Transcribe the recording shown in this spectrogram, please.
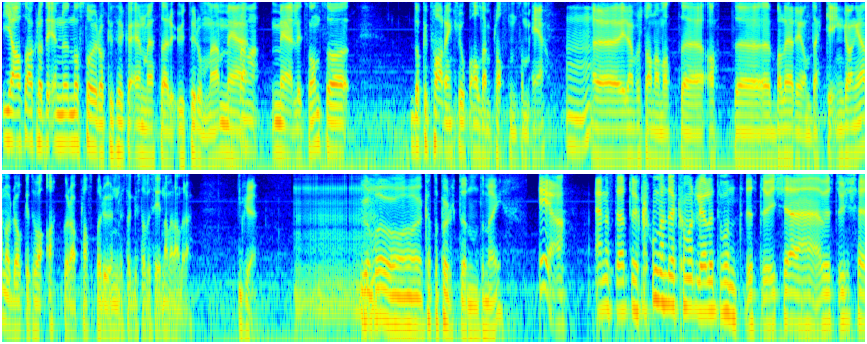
ja, altså akkurat Nå står jo dere ca. én meter ute i rommet med, med litt sånn, så dere tar egentlig opp all den plassen som er. Mm. Uh, I den forstand at, eh, at uh, Balerion dekker inngangen, og dere to har akkurat plass på runen hvis dere står ved siden av hverandre. Ok. Du kan prøve å katapulte den til meg. Ja. Eneste er at du kommer, det kommer til å gjøre litt vondt hvis du ikke, hvis du ikke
